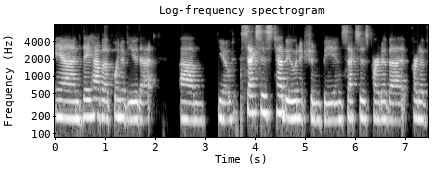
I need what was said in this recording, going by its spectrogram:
and they have a point of view that um, you know sex is taboo and it shouldn't be, and sex is part of a part of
